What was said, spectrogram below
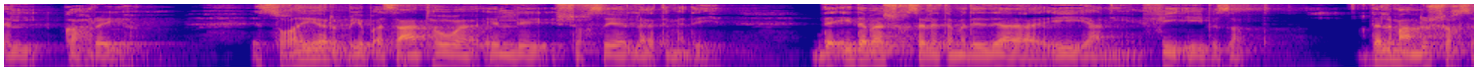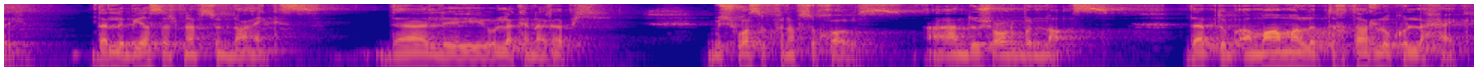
القهرية. الصغير بيبقى ساعات هو اللي الشخصية الاعتمادية. ده إيه ده بقى الشخصية الاعتمادية؟ ده إيه يعني؟ في إيه بالظبط؟ ده اللي ما عندوش شخصية. ده اللي بيصف نفسه إنه عاجز. ده اللي يقول لك أنا غبي. مش واثق في نفسه خالص. عنده شعور بالنقص. ده بتبقى ماما اللي بتختار له كل حاجة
